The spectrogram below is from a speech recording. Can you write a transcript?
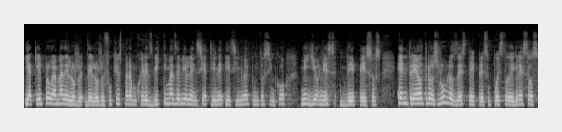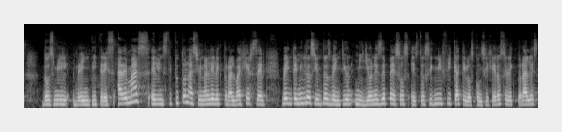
y aquí el programa de los, refugios para mujeres víctimas de violencia tiene 19.5 millones de pesos, entre otros rubros de este presupuesto de egresos 2023. Además, el Instituto Nacional Electoral va a ejercer 20.221 millones de pesos. Esto significa que los consejeros electorales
